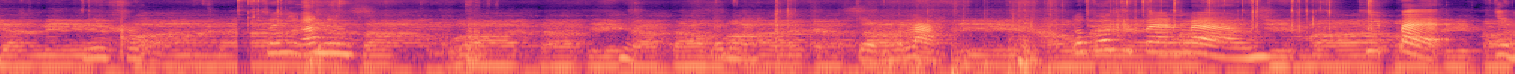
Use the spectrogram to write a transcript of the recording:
นี่ยล่ะคะยเมนี่ค่ะวานาซึ่งอีกอันหนึงสัพวัตติกตมาจะเจ๋งปะล่ะสัพพิภแล้วก็จะเป็นแบบชิมาที่แปะกลิ่น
